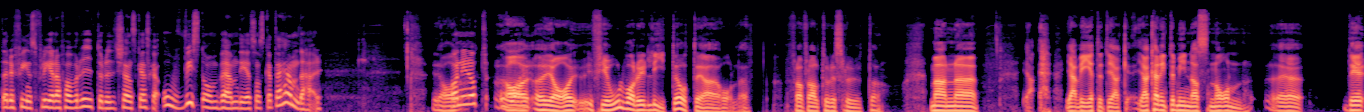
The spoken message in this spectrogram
där det finns flera favoriter och det känns ganska ovisst om vem det är som ska ta hem det här? Ja, har ni något år? Ja, ja, i fjol var det lite åt det här hållet. Framförallt hur det slutade. Men eh, ja, jag vet inte, jag, jag kan inte minnas någon. Eh, det,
